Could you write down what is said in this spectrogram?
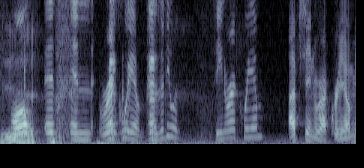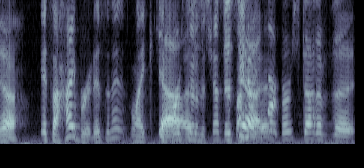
Well, in, in Requiem, has 'cause- anyone seen Requiem? I've seen Requiem. Yeah. It's a hybrid, isn't it? Like it Yeah, bursts out of the chest. it's- Yeah, the- it burst out of the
